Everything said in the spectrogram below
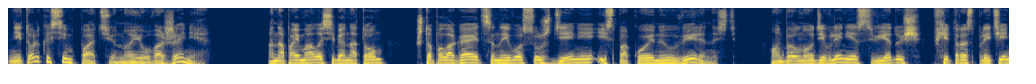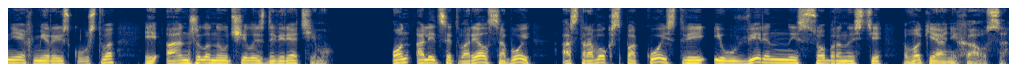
не только симпатию, но и уважение. Она поймала себя на том, что полагается на его суждение и спокойную уверенность. Он был на удивление сведущ в хитросплетениях мира искусства, и Анжела научилась доверять ему. Он олицетворял собой островок спокойствия и уверенной собранности в океане хаоса.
